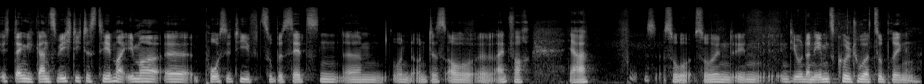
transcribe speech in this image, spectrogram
ist, denke ich, ganz wichtig, das Thema immer äh, positiv zu besetzen ähm, und, und das auch äh, einfach, ja, so, so in, in, in die Unternehmenskultur zu bringen.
